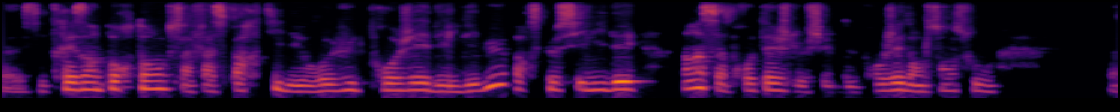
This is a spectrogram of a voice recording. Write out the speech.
euh, c'est très important que ça fasse partie des revues de projet dès le début parce que c'est l'idée, un, ça protège le chef de projet dans le sens où euh,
